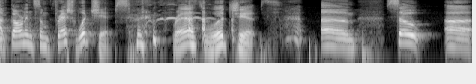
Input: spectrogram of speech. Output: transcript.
I've thrown in some fresh wood chips. Fresh wood chips. um, so uh,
